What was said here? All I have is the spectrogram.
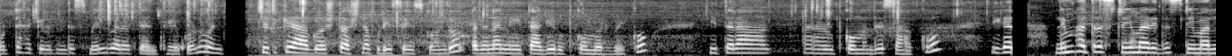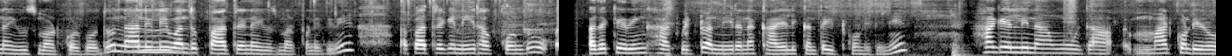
ಮೊಟ್ಟೆ ಹಾಕಿರೋದ್ರಿಂದ ಸ್ಮೆಲ್ ಬರುತ್ತೆ ಅಂತ ಹೇಳ್ಕೊಂಡು ಒಂದು ಚಿಟಿಕೆ ಆಗುವಷ್ಟು ಅರಿಶಿನ ಪುಡಿ ಸೇರಿಸ್ಕೊಂಡು ಅದನ್ನು ನೀಟಾಗಿ ರುಬ್ಕೊಂಬರಬೇಕು. ಈ ಥರ ರುಬ್ಕೊಂಬಂದರೆ ಸಾಕು. ಈಗ ನಿಮ್ಮ ಹತ್ರ ಸ್ಟೀಮರ್ ಇದ್ದು ಸ್ಟೀಮರ್ನ ಯೂಸ್ ಮಾಡ್ಕೊಳ್ಬೋದು. ನಾನಿಲ್ಲಿ ಒಂದು ಪಾತ್ರೆನ ಯೂಸ್ ಮಾಡ್ಕೊಂಡಿದ್ದೀನಿ. ಆ ಪಾತ್ರೆಗೆ ನೀರು ಹಾಕ್ಕೊಂಡು ಅದಕ್ಕೆ ರಿಂಗ್ ಹಾಕಿಬಿಟ್ಟು ಅದು ನೀರನ್ನು ಕಾಯಲಿಕ್ಕಂತ ಇಟ್ಕೊಂಡಿದ್ದೀನಿ. ಹಾಗೆ ಇಲ್ಲಿ ನಾವು ಈಗ ಮಾಡ್ಕೊಂಡಿರೋ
